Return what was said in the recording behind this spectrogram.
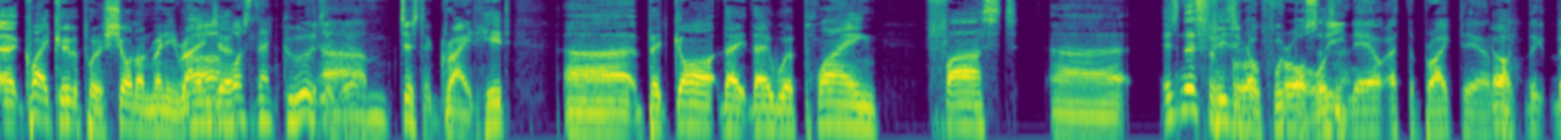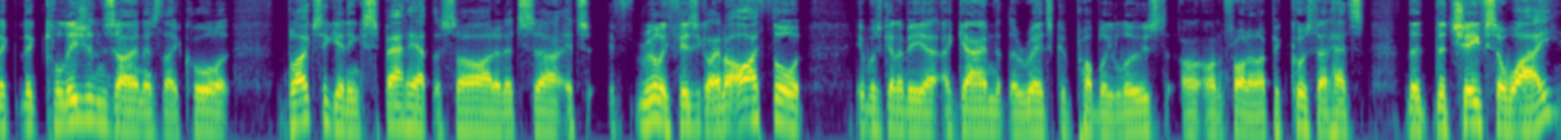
Uh, Quade Cooper put a shot on Rene Ranger. Oh, wasn't that good? Um, just a great hit. Uh, but God, they they were playing fast. Uh, Isn't there some Physical fer- football, ferocity isn't it? now at the breakdown? Oh. Like the, the, the collision zone, as they call it. Blokes are getting spat out the side, and it's uh, it's really physical. And I, thought it was going to be a, a game that the Reds could probably lose on, on Friday night because that had the the Chiefs away.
